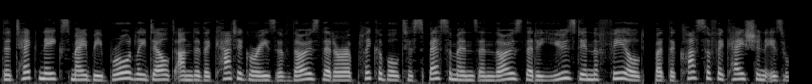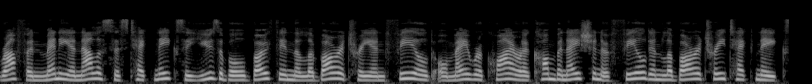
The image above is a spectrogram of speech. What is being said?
The techniques may be broadly dealt under the categories of those that are applicable to specimens and those that are used in the field, but the classification is rough and many analysis techniques are usable both in the laboratory and field or may require a combination of field and laboratory techniques.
